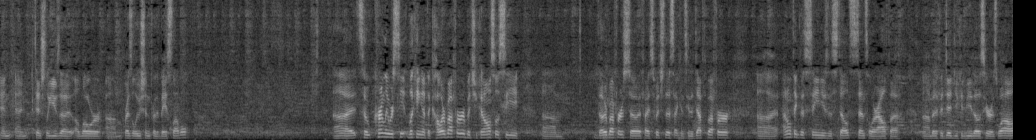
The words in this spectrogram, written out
and, and potentially use a, a lower um, resolution for the base level. Uh, so currently we're see- looking at the color buffer, but you can also see um, the other buffers. So if I switch this, I can see the depth buffer. Uh, I don't think this scene uses stealth, stencil, or alpha, uh, but if it did, you could view those here as well.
